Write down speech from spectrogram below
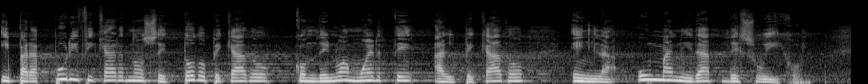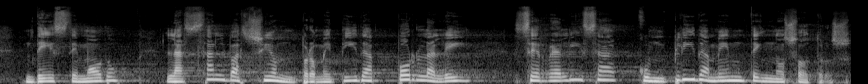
y para purificarnos de todo pecado, condenó a muerte al pecado en la humanidad de su Hijo. De este modo, la salvación prometida por la ley se realiza cumplidamente en nosotros,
